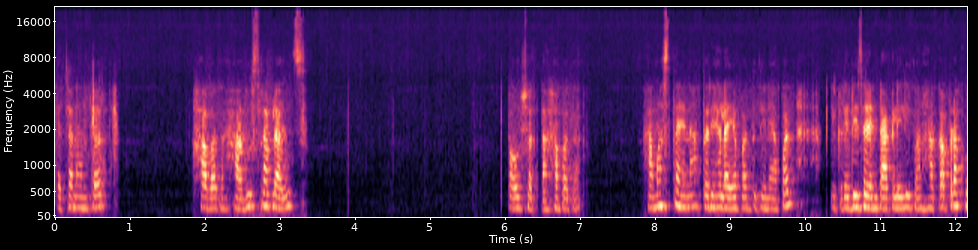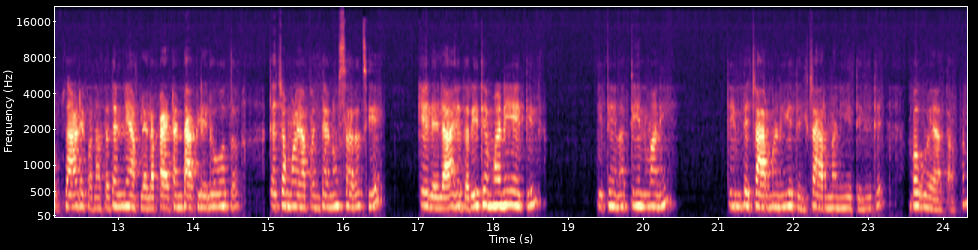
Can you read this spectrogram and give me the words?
त्याच्यानंतर हा बघा हा दुसरा ब्लाऊज. पाहू शकता हा बघा. हा मस्त आहे ना तर ह्याला या पद्धतीने आपण इकडे डिझाईन टाकलेली पण हा कपडा खूप जाड आहे पण आता त्यांनी आपल्याला पॅटर्न टाकलेलं होतं. त्याच्यामुळे आपण त्यानुसारच हे केलेलं आहे. तर इथे मणी येतील. इथे ना तीन मणी तीन ते चार मणी येतील. चार मणी येतील इथे. बघूया आता आपण.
